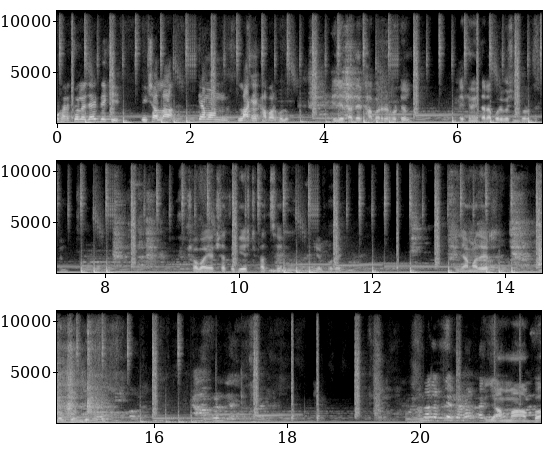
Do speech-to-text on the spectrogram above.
ওখানে চলে যাই দেখি ইনশাল্লাহ কেমন লাগে খাবারগুলো। এই যে তাদের খাবারের হোটেল এখানে তারা পরিবেশন করে থাকেন। সবাই একসাথে গেস্ট খাচ্ছে এরপরে এই যে আমাদের লোকজনগুলো। এই যে আম্মা, আব্বা।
